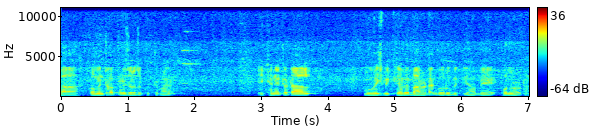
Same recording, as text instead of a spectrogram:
বা কমেন্টও আপনারা যোগাযোগ করতে পারেন। এখানে টোটাল মহিষ বিক্রি হবে বারোটা, গরু বিক্রি হবে পনেরোটা।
